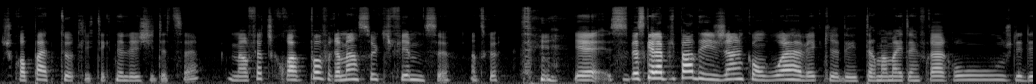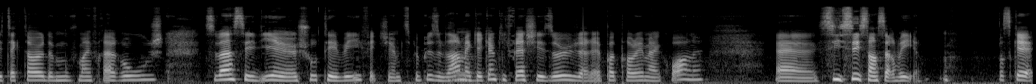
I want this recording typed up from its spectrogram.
Je crois pas à toutes les technologies de ça. Mais en fait, je crois pas vraiment à ceux qui filment ça. En tout cas, c'est parce que la plupart des gens qu'on voit avec des thermomètres infrarouges, des détecteurs de mouvement infrarouge, souvent c'est lié à un show TV, fait que j'ai un petit peu plus de misère. Mais quelqu'un qui le ferait chez eux, j'aurais pas de problème à le croire. Là euh, s'il sait s'en servir. Parce que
